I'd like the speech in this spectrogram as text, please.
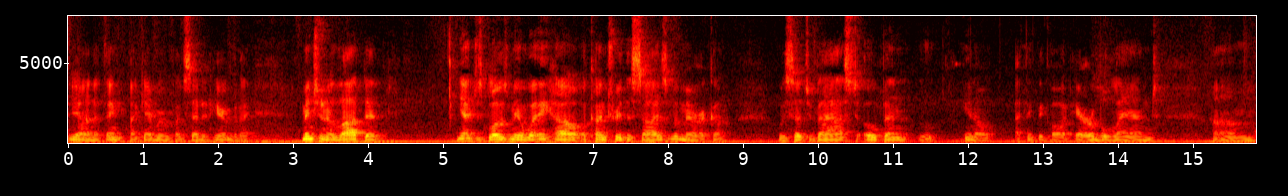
Yeah, and I think, I can't remember if I've said it here, but I mentioned a lot that, yeah, it just blows me away how a country the size of America, with such vast, open, you know, I think they call it arable land, um,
